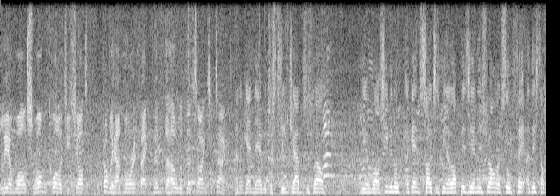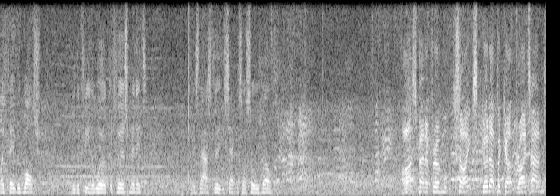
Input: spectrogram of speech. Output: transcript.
Liam Walsh one quality shot probably had more effect than the whole of the Sykes attack And again, there were just three jabs as well. Liam Walsh, even though again Sykes has been a lot busier in this round, I still fa- at this time I favoured Walsh with the cleaner work the first minute and this last 30 seconds or so as well. oh, that's better from Sykes good uppercut right hand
